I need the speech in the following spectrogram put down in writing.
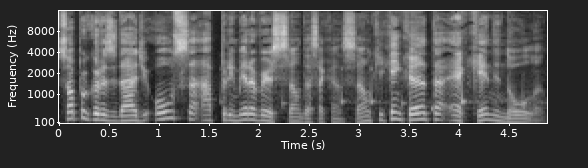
só por curiosidade, ouça a primeira versão dessa canção, que quem canta é Kenny Nolan.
